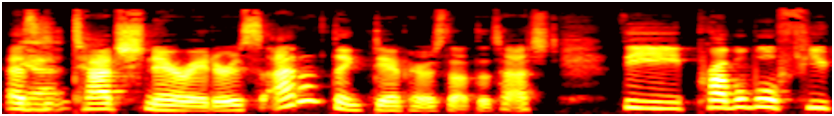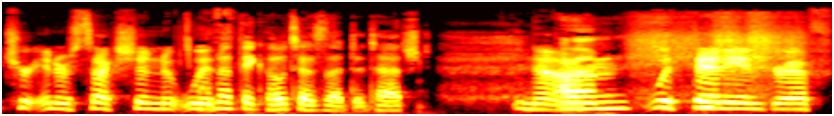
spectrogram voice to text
as Yeah. detached narrators. I don't think Damphair is that detached. The probable future intersection with I don't think Hotah's that detached. no, Um, with Dany and Griff.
